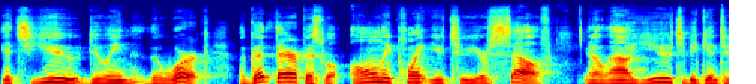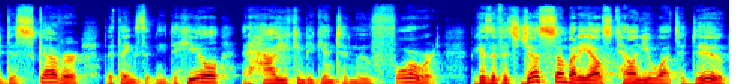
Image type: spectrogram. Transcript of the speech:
it's you doing the work. A good therapist will only point you to yourself and allow you to begin to discover the things that need to heal and how you can begin to move forward. Because if it's just somebody else telling you what to do,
